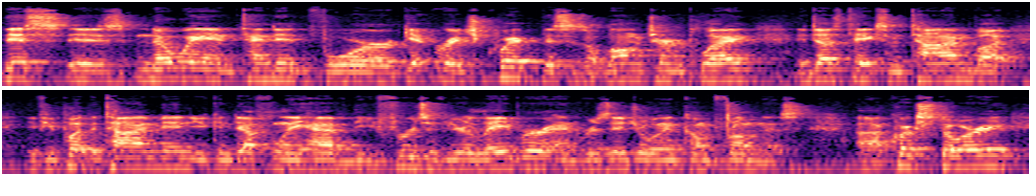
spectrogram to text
this is no way intended for get rich quick. This is a long-term play. It does take some time, but if you put the time in, you can definitely have the fruits of your labor and residual income from this. Uh, quick story,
